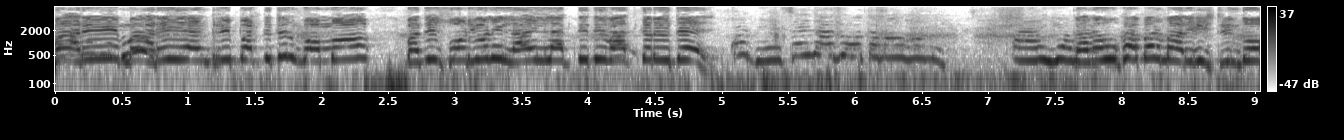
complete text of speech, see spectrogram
મારી મારી એન્ટ્રી પડતી હતી ને ગામમાં બધી છોડીઓની લાઈન લાગતી હતી વાત કરી તે ના તને હું ખબર મારી હિસ્ટ્રી તો?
